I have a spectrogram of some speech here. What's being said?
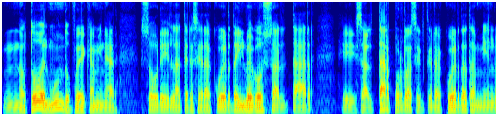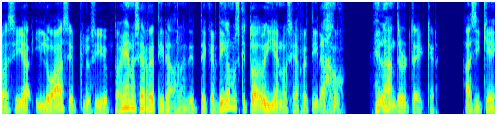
No todo el mundo puede caminar sobre la tercera cuerda y luego saltar, eh, saltar por la tercera cuerda también lo hacía y lo hace, inclusive todavía no se ha retirado el Undertaker, digamos que todavía no se ha retirado el Undertaker. Así que,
